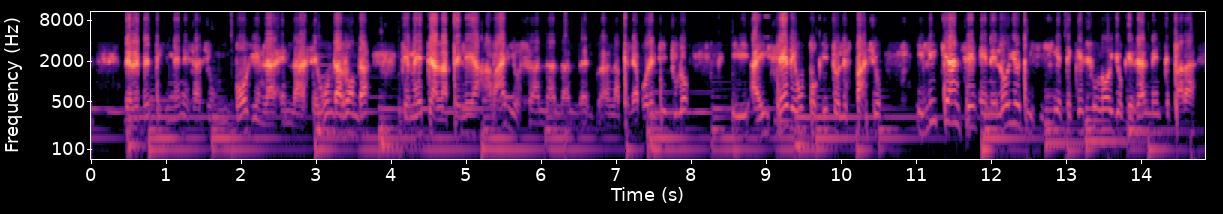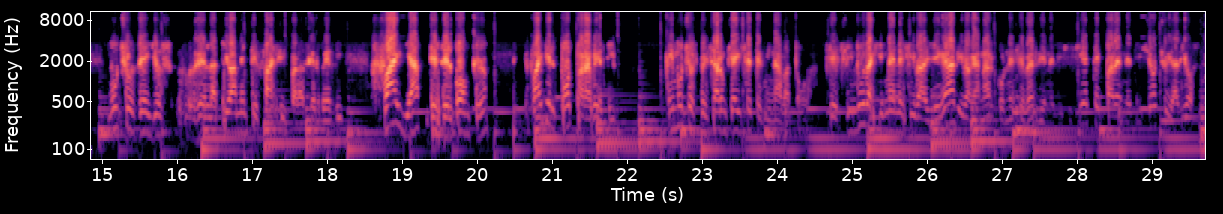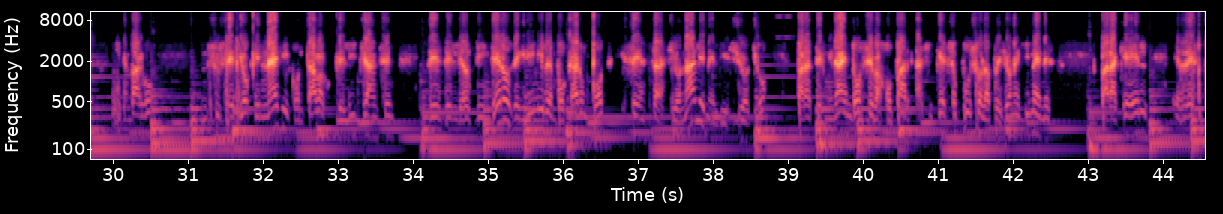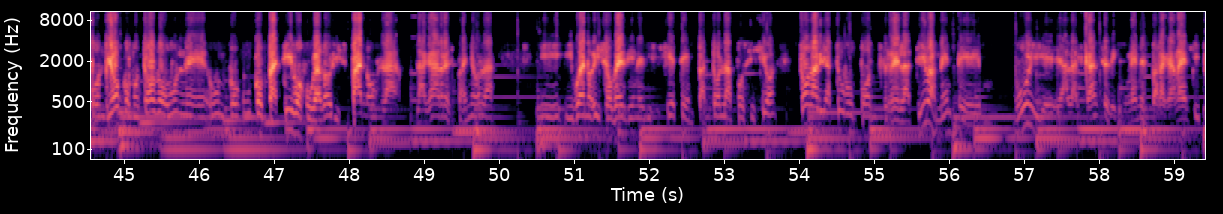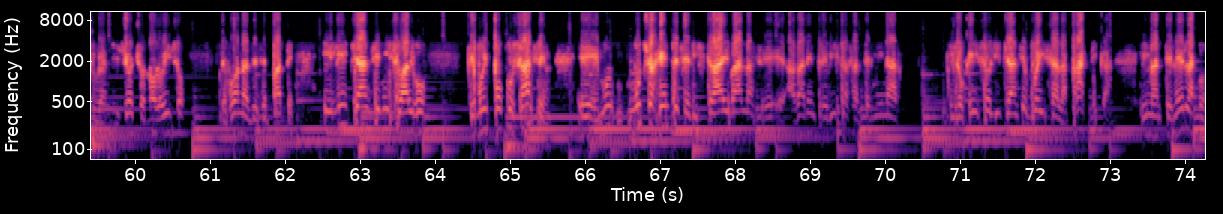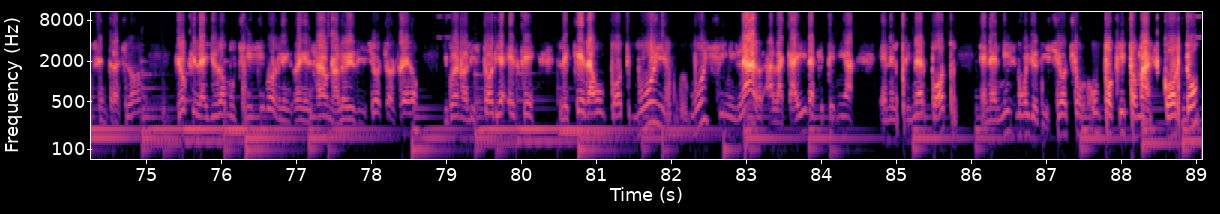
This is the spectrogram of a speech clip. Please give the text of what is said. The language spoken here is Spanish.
de repente Jiménez hace un bogey en la, en la segunda ronda que mete a la pelea a varios, a la, a la pelea por el título, y ahí cede un poquito el espacio. Y Lee Jansen en el hoyo 17, que es un hoyo que realmente para muchos de ellos relativamente fácil para hacer Verdi, falla desde el bunker, falla el pot para Verdi. Y muchos pensaron que ahí se terminaba todo. Que sin duda Jiménez iba a llegar, iba a ganar con ese Verdi en el 17, para en el 18 y adiós. Sin embargo, sucedió que nadie contaba con que Lee Jansen desde los linderos de Green iba a invocar un pot sensacional en el 18 para terminar en 12 bajo par. Así que eso puso la presión en Jiménez para que él respondió como todo un, eh, un, combativo jugador hispano, la, la garra española, y, bueno, hizo Verdi en el 17, empató la posición, todavía tuvo un pot relativamente muy eh, al alcance de Jiménez para ganar el título en 18, no lo hizo, se fueron al desempate, y Lee Jansen hizo algo que muy pocos hacen. Eh, mucha gente se distrae, van a, eh, a, dar entrevistas al terminar. Y lo que hizo Lee Jansen fue irse a la práctica y mantener la concentración. Creo que le ayudó muchísimo. regresaron al hoyo 18, Alfredo. Y bueno, la historia es que le queda un pot muy, muy similar a la caída que tenía en el primer pot, en el mismo hoyo 18, un poquito más corto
